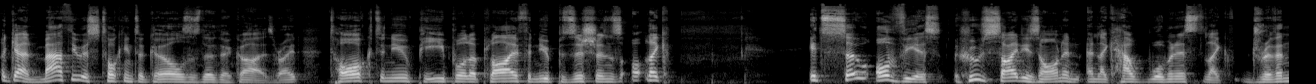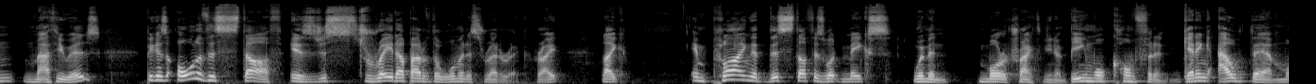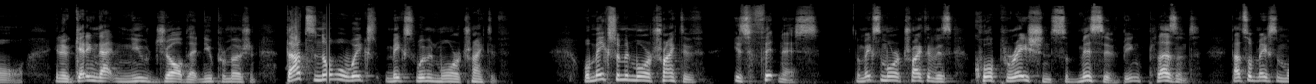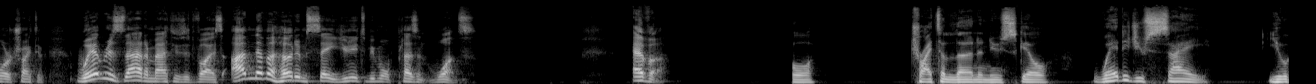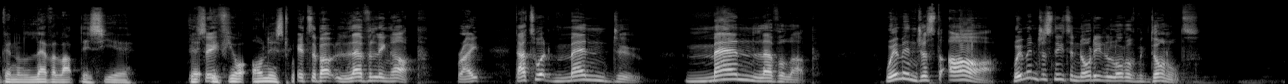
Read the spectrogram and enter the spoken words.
Again, Matthew is talking to girls as though they're guys, right? Talk to new people, apply for new positions. Like, it's so obvious whose side he's on and, and like how womanist, like, driven Matthew is. Because all of this stuff is just straight up out of the womanist rhetoric, right? Like, implying that this stuff is what makes women more attractive, you know, being more confident, getting out there more, you know, getting that new job, that new promotion. That's not what makes, makes women more attractive. What makes women more attractive is fitness. What makes them more attractive is cooperation, submissive, being pleasant. That's what makes them more attractive. Where is that in Matthew's advice? I've never heard him say you need to be more pleasant once. Ever. Or try to learn a new skill. Where did you say you were going to level up this year. That you see, if you're honest, it's about leveling up, right? That's what men do. Men level up. Women just are. Women just need to not eat a lot of McDonald's.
